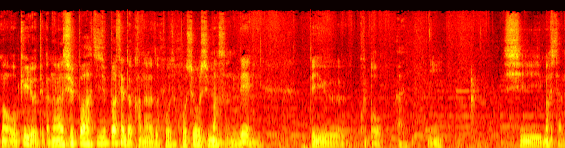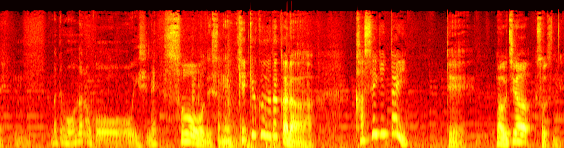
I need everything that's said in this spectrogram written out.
まあ、お給料っていうか 70%80% は必ず保保証しますんで、っていうことはい。にしましたね。うんまあでも女の子多いしね。そうですね。結局だから稼ぎたいってまあうちはそうですね。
